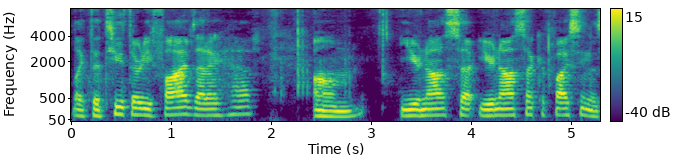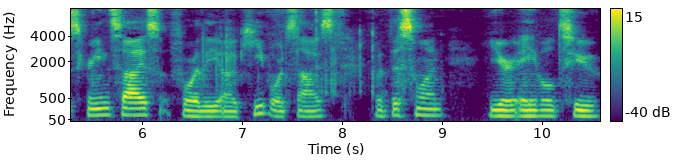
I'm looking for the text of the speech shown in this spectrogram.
like the 235 that I have, um, you're not set, you're not sacrificing the screen size for the uh, keyboard size. With this one, you're able to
